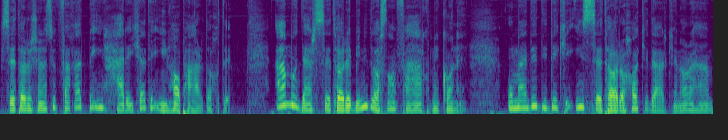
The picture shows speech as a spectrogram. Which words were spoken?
ستاره شناسی فقط به این حرکت اینها پرداخته. اما در ستاره بینی داستان فرق می‌کنه. اومده دیده که این ستاره ها که در کنار هم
